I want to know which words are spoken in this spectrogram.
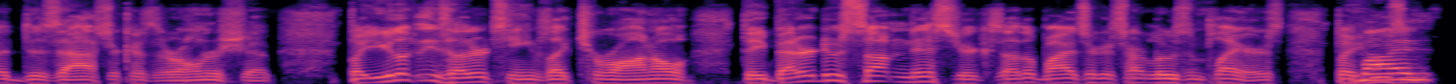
a, disaster because of their ownership. But you look at these other teams like Toronto, they better do something this year because otherwise they're going to start losing players. But Well, who's,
